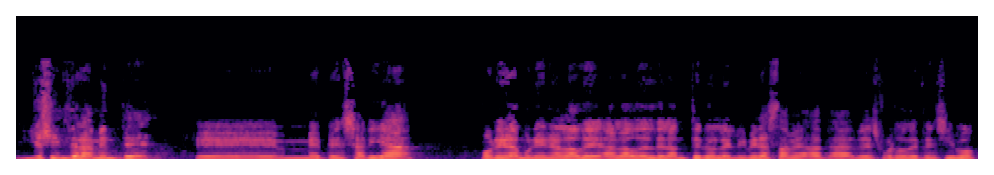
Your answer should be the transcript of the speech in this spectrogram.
yo sinceramente eh, me pensaría poner a Muniain al lado, de- al lado del delantero, le liberas de esfuerzo defensivo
